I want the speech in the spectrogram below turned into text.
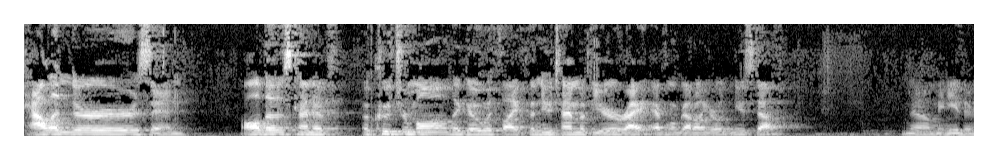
calendars and all those kind of accoutrements that go with like the new time of year, right? Everyone got all your new stuff? No, me neither.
